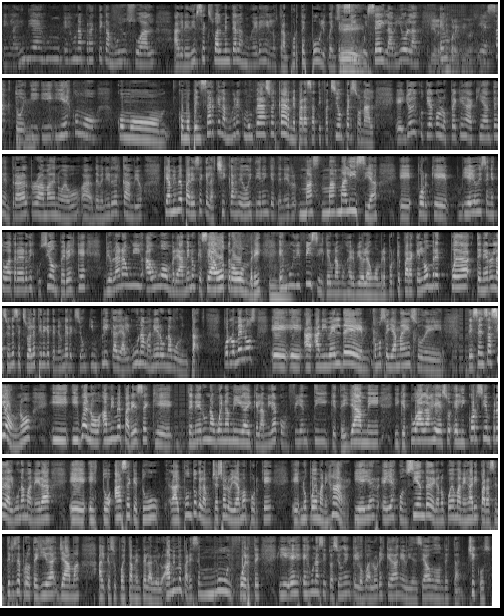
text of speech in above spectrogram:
En la India es, un, es una práctica muy usual agredir sexualmente a las mujeres en los transportes públicos. Entre Sí. 5 y 6 la violan. Violaciones Es- colectivas. Exacto. y, y, y es como, como, como pensar que la mujer es como un pedazo de carne para satisfacción personal. Eh, yo discutía con los peques aquí antes de entrar al programa de nuevo, a- de venir del cambio, que a mí me parece que las chicas de hoy tienen que tener más, más malicia, eh, porque, y ellos dicen esto va a traer discusión, pero es que violar a un, a un hombre, a menos que sea otro hombre, es muy difícil que una mujer viole a un hombre, porque para que el hombre pueda tener relaciones sexuales tiene que tener una erección que implica de alguna manera una voluntad. contato. Por lo menos eh, eh, a, nivel de, ¿cómo se llama eso? De, de sensación, ¿no? Y, y bueno, a mí me parece que tener una buena amiga y que la amiga confíe en ti, que te llame y que tú hagas eso, el licor siempre de alguna manera eh, esto hace que tú, al punto que la muchacha lo llama porque eh, no puede manejar y ella, ella es consciente de que no puede manejar y para sentirse protegida llama al que supuestamente la violó. A mí me parece muy fuerte y es, es una situación en que los valores quedan evidenciados donde están. Chicos,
